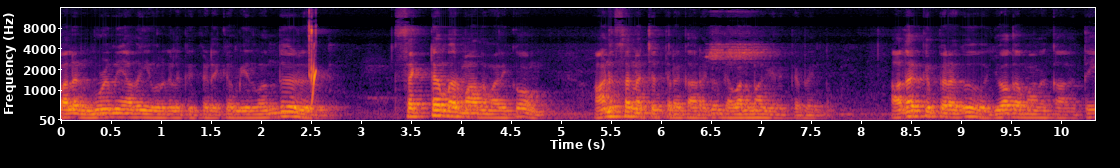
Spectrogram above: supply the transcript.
பலன் முழுமையாக இவர்களுக்கு கிடைக்கும். இது வந்து செப்டம்பர் மாதம் வரைக்கும் அனுச நட்சத்திரக்காரர்கள் கவனமாக இருக்க வேண்டும். அதற்கு பிறகு யோகமான காலத்தை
